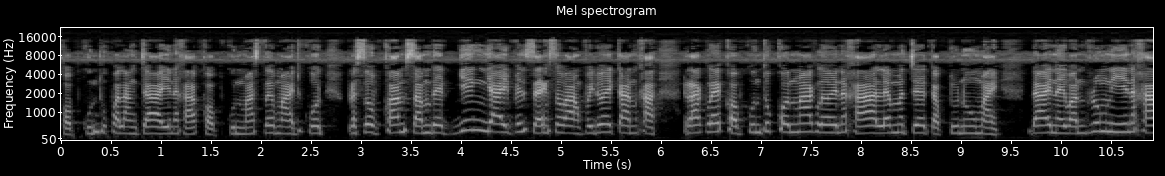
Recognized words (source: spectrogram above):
ขอบคุณทุกพลังใจนะคะ ขอบคุณมาสเตอร์มายทุกคนประสบความสำเร็จยิ่งใหญ่เป็นแสงสว่างไปด้วยกันค่ะ รักและขอบคุณทุกคนมากเลยนะคะ แล้วมาเจอกับครูนูใหม่ ได้ในวันพรุ่งนี้นะคะ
